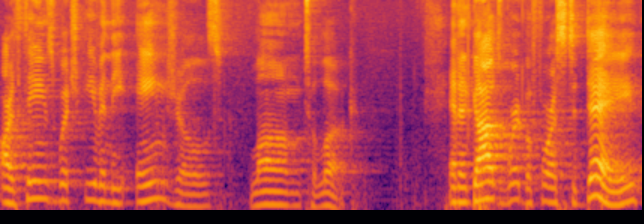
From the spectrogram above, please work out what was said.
are things which even the angels long to look. And in God's word before us today,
